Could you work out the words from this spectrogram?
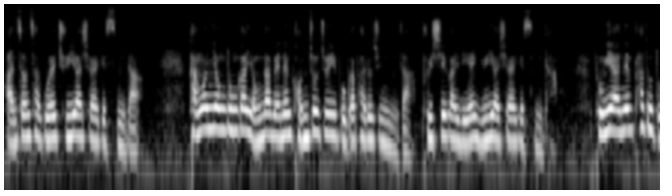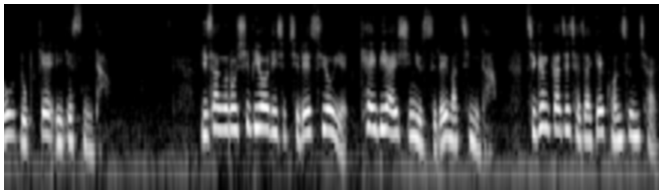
안전사고에 주의하셔야겠습니다. 강원 영동과 영남에는 건조주의보가 발효 중입니다. 불씨 관리에 유의하셔야겠습니다. 동해안은 파도도 높게 일겠습니다. 이상으로 12월 27일 수요일 KBIC 뉴스를 마칩니다. 지금까지 제작의 권순철,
